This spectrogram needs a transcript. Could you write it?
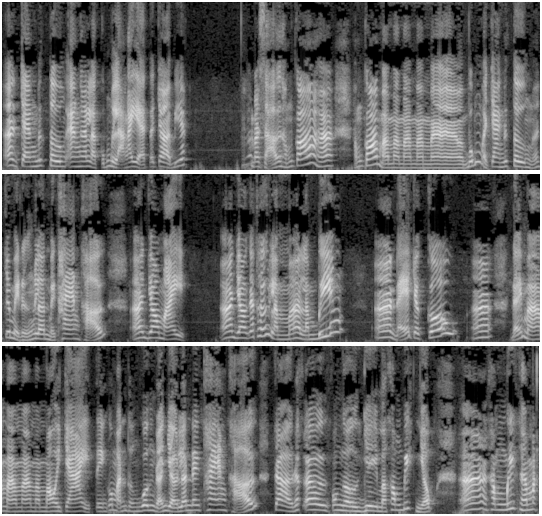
à trang nước tương ăn là cũng lại à tao cho biết. Nó sợ không có hả? Không có mà mà mà mà, mà bún mà trang nước tương nữa chứ mày đừng lên mày than thở. À, do mày. À, do cái thứ làm à, làm biến à, để cho cố. À, để mà mà mà mà mồi chài. Tiền của mạnh thường quân đến giờ lên đây than thở. Trời đất ơi con người gì mà không biết nhục. À, không biết hả, mắc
